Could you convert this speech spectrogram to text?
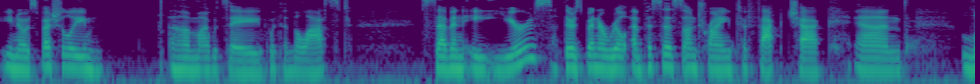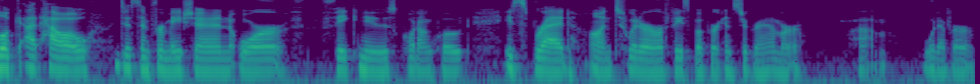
you know, especially, um, I would say within the last seven, eight years, there's been a real emphasis on trying to fact check and look at how disinformation or f- fake news, quote unquote, is spread on Twitter or Facebook or Instagram or um, whatever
